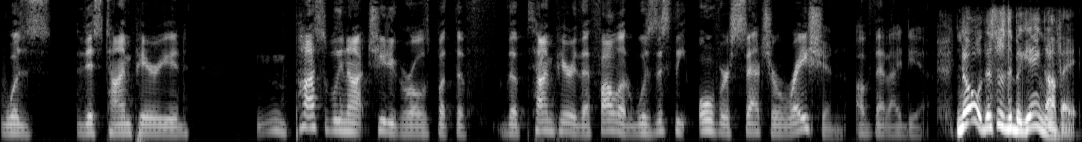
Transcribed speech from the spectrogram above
was this time period, possibly not Cheetah Girls, but the the time period that followed. Was this the oversaturation of that idea? no, this was the beginning of it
